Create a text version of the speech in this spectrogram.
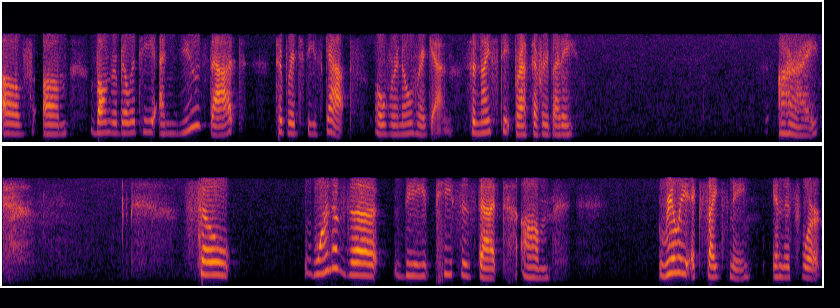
of um, vulnerability and use that to bridge these gaps over and over again. So, nice deep breath, everybody. All right. So, one of the the pieces that um, really excites me in this work,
